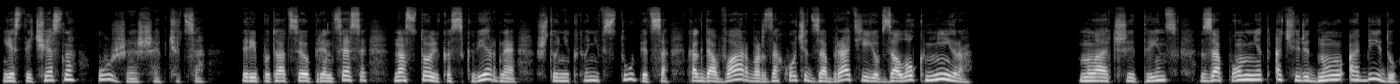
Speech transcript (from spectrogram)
Если честно, уже шепчутся. Репутация у принцессы настолько скверная, что никто не вступится, когда варвар захочет забрать ее в залог мира. Младший принц запомнит очередную обиду,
